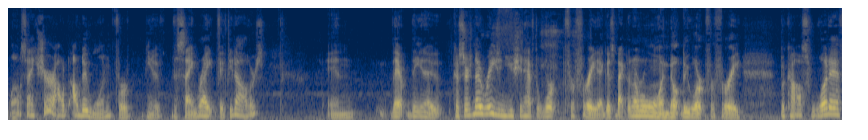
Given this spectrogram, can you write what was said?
Well, say, sure, I'll, I'll do one for, you know, the same rate, $50. And that, you know, because there's no reason you should have to work for free. That goes back to number one, don't do work for free. Because what if,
